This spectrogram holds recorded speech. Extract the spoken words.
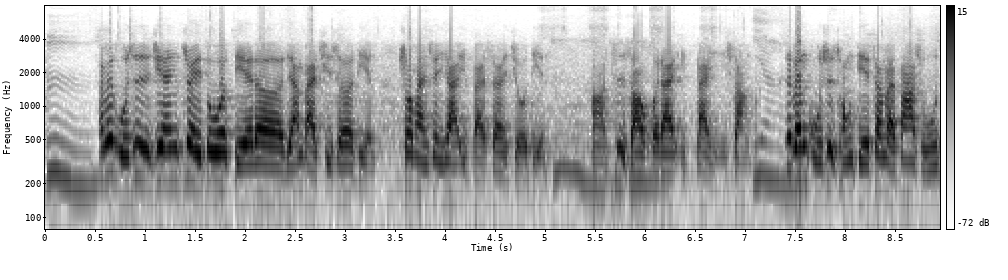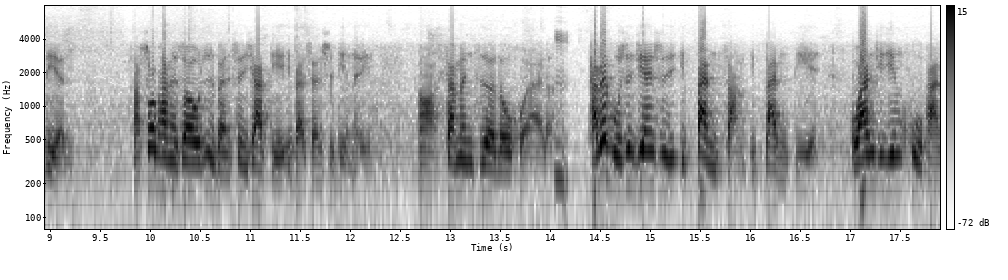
嗯，台北股市今天最多跌了两百七十二点，收盘剩下一百三十九点。啊，至少回来一半以上。日本股市从跌三百八十五点，啊，收盘的时候日本剩下跌一百三十点已，啊，三分之二都回来了。台北股市今天是一半涨一半跌，国安基金护盘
